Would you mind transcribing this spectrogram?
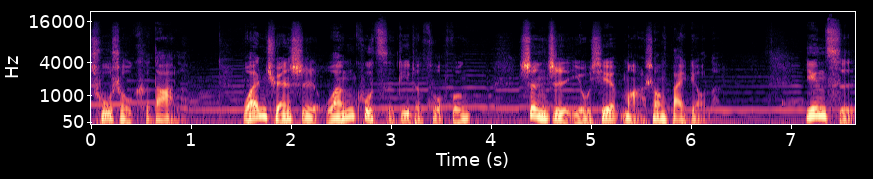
出手可大了。完全是纨绔子弟的作风，甚至有些马上败掉了。因此，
